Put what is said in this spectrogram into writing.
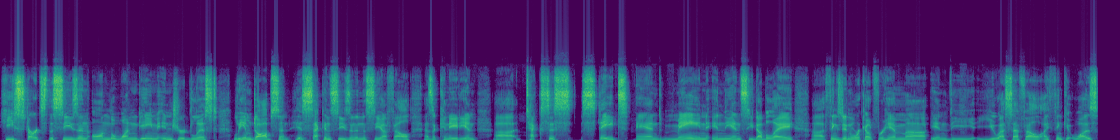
He starts the season on the one game injured list. Liam Dobson, his second season in the CFL as a Canadian. Uh, Texas State and Maine in the NCAA. Uh, things didn't work out for him uh, in the USFL, I think it was.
